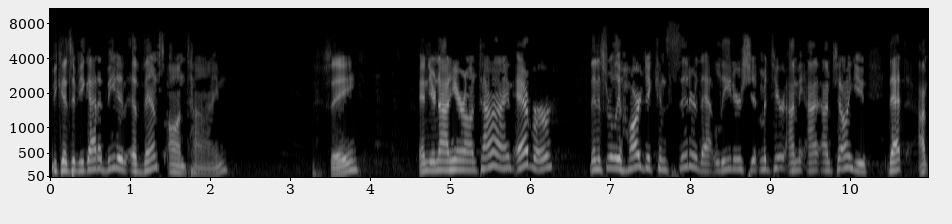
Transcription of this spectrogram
Because if you got to be to events on time, see, and you're not here on time ever, then it's really hard to consider that leadership material. I mean, I, am telling you that I'm,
